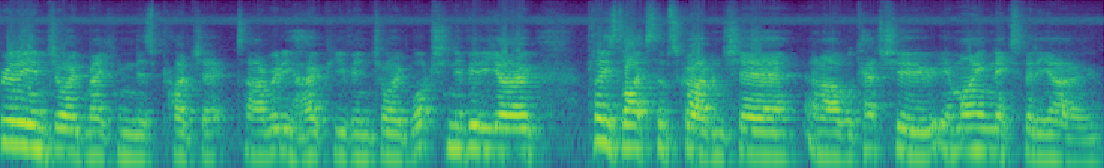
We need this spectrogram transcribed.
Really enjoyed making this project. I really hope you've enjoyed watching the video. Please like, subscribe and share and I will catch you in my next video.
